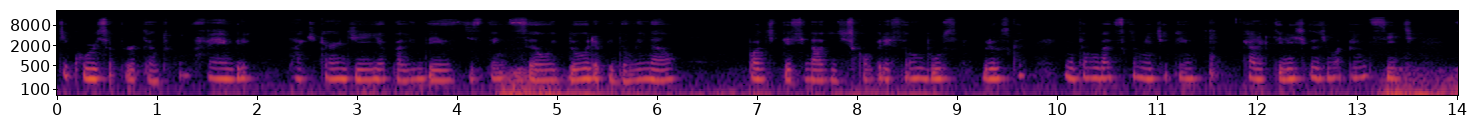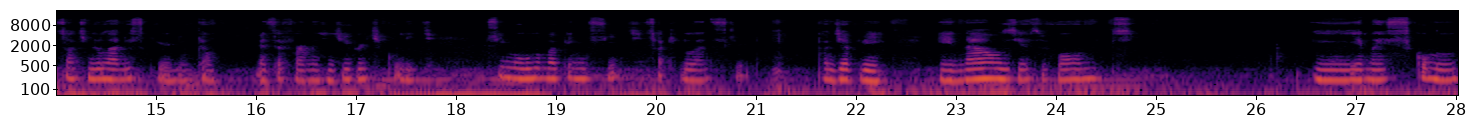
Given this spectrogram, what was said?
que cursa, portanto, com febre, taquicardia, palidez, distensão e dor abdominal. Pode ter sinal de descompressão brusca. Então, basicamente, eu tenho características de uma apendicite só que do lado esquerdo. Então, essa forma de diverticulite simula uma apendicite, só que do lado esquerdo. Pode haver é, náuseas, vômitos, e é mais comum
